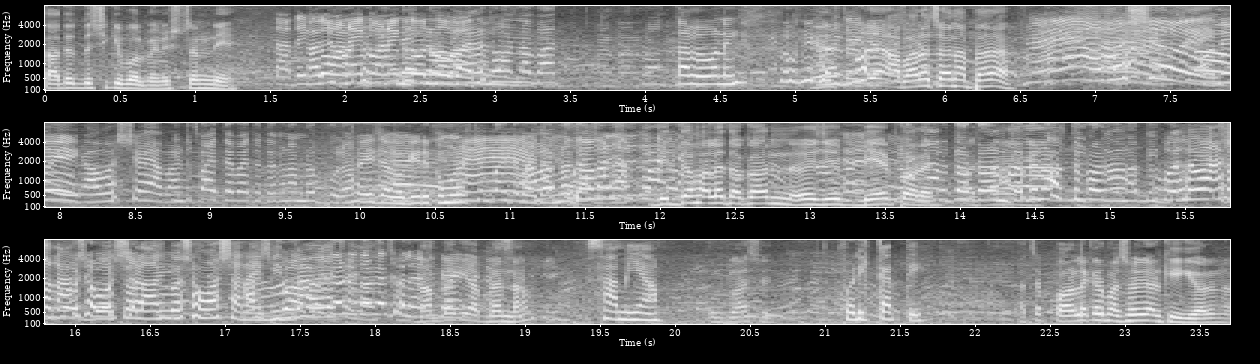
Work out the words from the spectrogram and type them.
তাদের উদ্দেশ্যে কি বলবেন অনুষ্ঠান নিয়ে? তাদেরকে অনেক অনেক ধন্যবাদ। ধন্যবাদ। তারপর অনেক আবারও চান আপনারা? হ্যাঁ অবশ্যই। অনেক অবশ্যই আবার পাইতে পাইতে তখন আমরা বুড়া হয়ে যাব এরকম অনুষ্ঠান পাইতে পাইতে আমরা। বৃদ্ধ হলে তখন ওই যে বিয়ের পরে। তখন তখন আসতে পারব না চলে আসব চলে আসব সমস্যা নাই। নামটা কি আপনার নাম? সামিয়া। কোন ক্লাসে পরীক্ষার্থী। আচ্ছা পড়ালেখার পাশাপাশি আর কি কি করেন না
